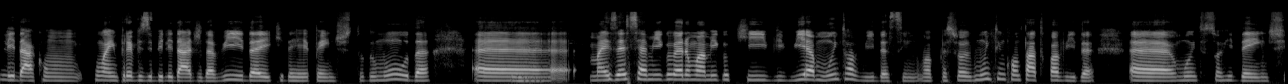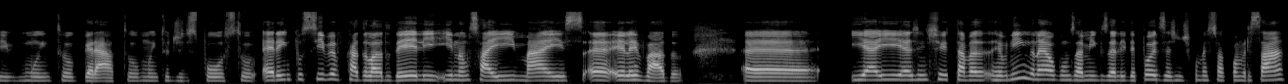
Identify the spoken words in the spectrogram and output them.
lidar com, com a imprevisibilidade da vida e que de repente tudo muda. É, mas esse amigo era um amigo que vivia muito a vida, assim, uma pessoa muito em contato com a vida, é, muito sorridente, muito grato, muito disposto. Era impossível ficar do lado dele e não sair mais é, elevado. É, e aí a gente estava reunindo, né, alguns amigos ali depois, a gente começou a conversar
